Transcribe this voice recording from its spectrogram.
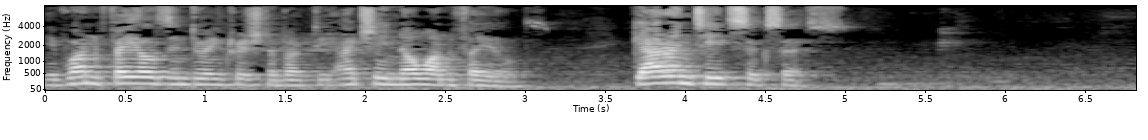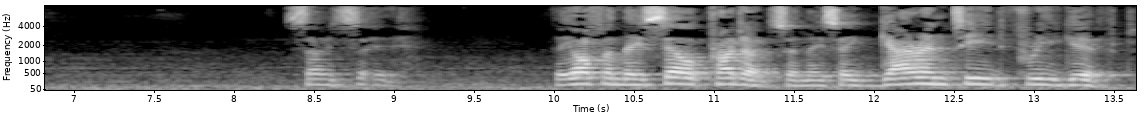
If one fails in doing Krishna Bhakti, actually no one fails. Guaranteed success. So uh, they often they sell products and they say guaranteed free gift.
